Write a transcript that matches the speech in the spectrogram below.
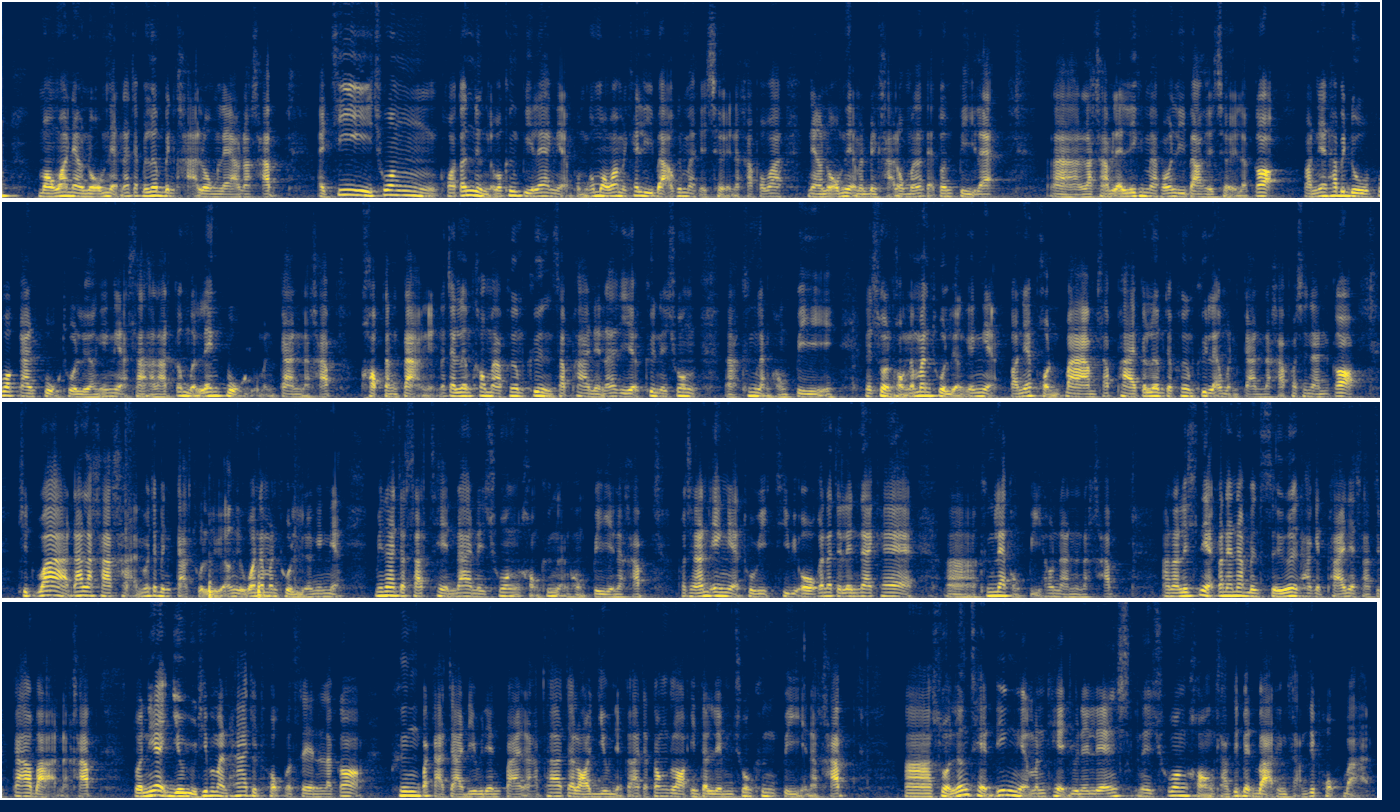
มองว่าแนวโน้มเนี่ยน่าจะเริ่มเป็นขาลงแล้วนะครับ ไอ้ที่ช่วง quarter หนึ่งหรือว่าครึ่งปีแรกเนี่ยผมก็มองว่ามันแค่ rebound ขึ้นมาเฉยๆนะครับเพราะว่าแนวโน้มเนี่ยมันเป็นขาลงมาตั้งแต่ต้นปีแล้วราคาแรลลี่ขึ้นมาเพราะว่า rebound เฉยๆแล้วก็ ตอนนี้ถ้าไปดูพวกการปลูกถั่วเหลืองเองเนี่ยสหรัฐก็เหมือนเร่งปลูกอยู่เหมือนกันนะครับ crop ต่างๆเนี่ยน่าจะเริ่มเข้ามาเพิ่มขึ้น supply เนี่ยน่าจะเยอะขึ้นในช่วงครึ่งหลังของปี ในส่วนของน้ำมันถั่วเหลืองเองเนี่ยตอนนี้ผลปาล์ม supply ก็เริ่มจะเพิ่มขึ้นแล้วเหมือนกันนะครับเพราะฉะนั้นก็คิดว่าด้านราคาขายไม่ว่าจะเป็นกากถั่วเหลืองหรือว่าน้ำมันถั่วเหลืองเองเนี่ยไม่น่าจะ sustain ได้ในช่วงของครึ่งหลังของปีนะครับเพราะฉะนั้นเองเนี่ยทูทีวีโอก็น่าจะเล่นได้แค่ครึ่งแรกของปีเท่านั้นนะครับ Analyst เนี่ยก็แนะนำเป็นซื้อ Target Price เนี่ย39 บาทนะครับ ตัวนี้ยิวอยู่ที่ประมาณ 5.6%แล้วก็เพิ่งประกาศจ่าย dividend ไปนะครับ ถ้าจะรอยิวเนี่ยก็อาจจะต้องรอ interim ช่วงครึ่งปีนะครับส่วนเรื่อง trading เนี่ยมัน trade อยู่ใน range ในช่วงของ 31 บาทถึง 36 บาท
